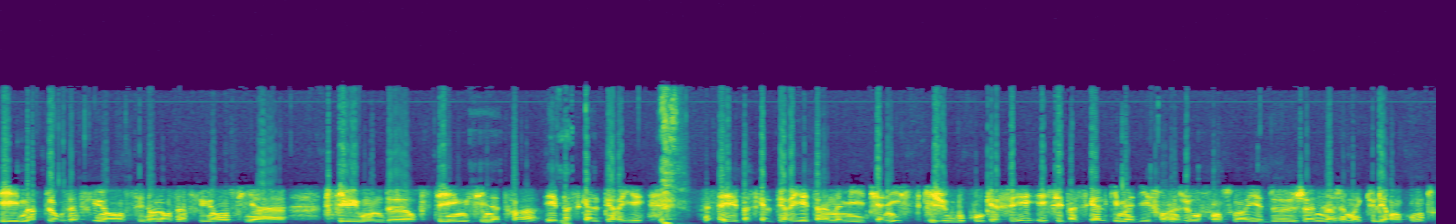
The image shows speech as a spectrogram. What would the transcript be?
ils marquent leurs influences et dans leurs influences il y a Stevie Wonder, Sting, Sinatra et Pascal Perrier. Et Pascal Perrier est un ami pianiste qui joue beaucoup au café et c'est Pascal qui m'a dit un jour François il y a deux jeunes là j'aimerais que tu les rencontres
